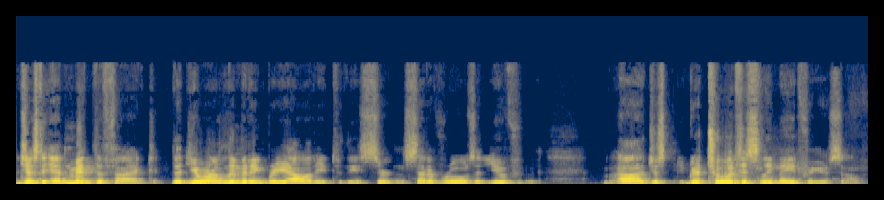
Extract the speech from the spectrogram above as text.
just admit the fact that you are limiting reality to these certain set of rules that you've uh, just gratuitously made for yourself.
